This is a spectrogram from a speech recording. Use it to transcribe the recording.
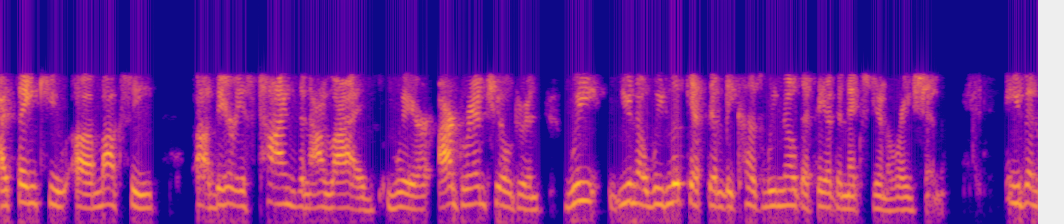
I thank you, uh, Moxie. Uh, various times in our lives where our grandchildren, we, you know, we look at them because we know that they're the next generation even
